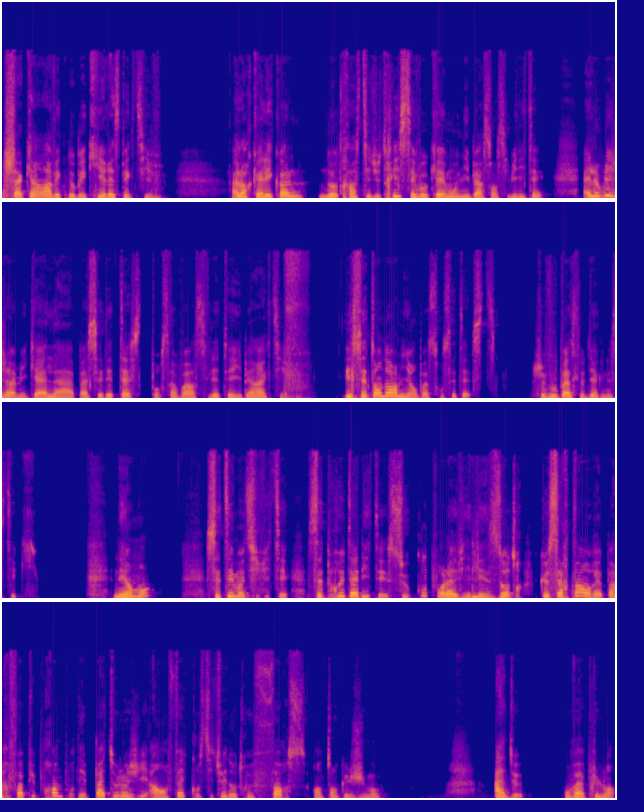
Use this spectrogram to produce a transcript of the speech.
chacun avec nos béquilles respectives. Alors qu'à l'école, notre institutrice évoquait mon hypersensibilité. Elle obligea Michael à passer des tests pour savoir s'il était hyperactif. Il s'est endormi en passant ces tests. Je vous passe le diagnostic. Néanmoins, cette émotivité, cette brutalité, ce goût pour la vie, les autres, que certains auraient parfois pu prendre pour des pathologies, a en fait constitué notre force en tant que jumeaux. À deux, on va plus loin,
